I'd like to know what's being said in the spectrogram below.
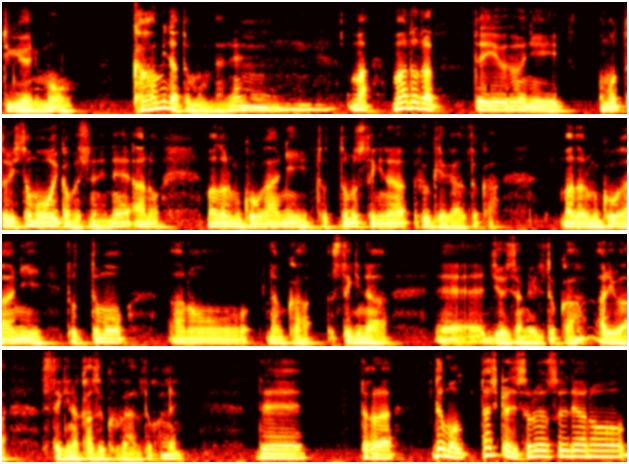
ていうよりも鏡だと思うんだよね、まあ窓だっていうふうに思ってる人も多いかもしれないねあの窓の向こう側にとっても素敵な風景があるとか窓の向こう側にとってもあのなんか素敵な、えー、女優さんがいるとか、あるいは素敵な家族があるとかね、でだからでも確かにそれはそれであの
